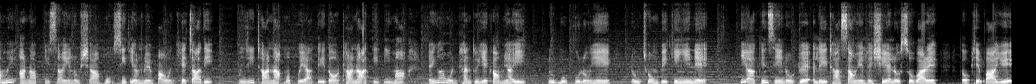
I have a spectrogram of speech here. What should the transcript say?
အမိန့်အာဏာဖီဆိုင်လှုပ်ရှားမှု CDM တွင်ပါဝင်ခဲ့ကြသည့်ဝန်ကြီးဌာနမဖွဲ့ရသေးသောဌာနအသီးသီးမှနိုင်ငံဝန်ထမ်းသူရဲကောင်းများ၏လူမှုကူလုံရေးလုံခြုံဘေးကင်းရေးနှင့်ပြည်အားကင်းစင်တို့အတွက်အလေးထားဆောင်ရွက်လျက်ရှိရလို့ဆိုပါတယ်။သို့ဖြစ်ပါ၍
